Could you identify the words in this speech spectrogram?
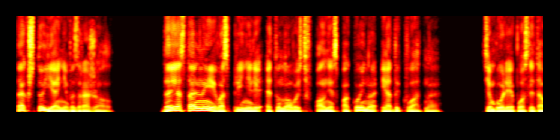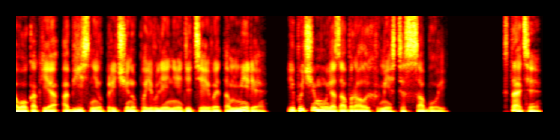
так что я не возражал. Да и остальные восприняли эту новость вполне спокойно и адекватно. Тем более после того, как я объяснил причину появления детей в этом мире и почему я забрал их вместе с собой. Кстати,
